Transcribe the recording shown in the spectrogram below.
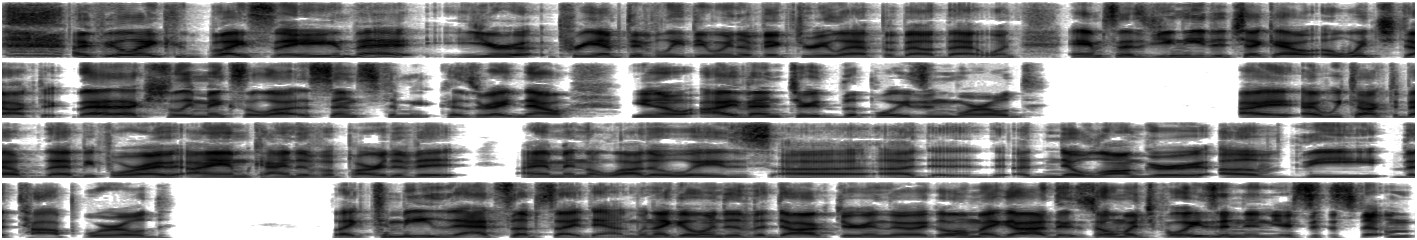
I feel like by saying that, you're preemptively doing a victory lap about that one. Am says you need to check out a witch doctor. That actually makes a lot of sense to me because right now, you know, I've entered the poison world. I, I we talked about that before. I, I am kind of a part of it. I am in a lot of ways uh, uh, no longer of the the top world. Like to me, that's upside down. When I go into the doctor and they're like, "Oh my god, there's so much poison in your system,"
